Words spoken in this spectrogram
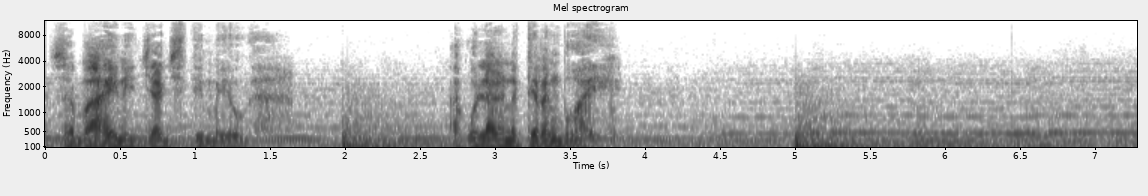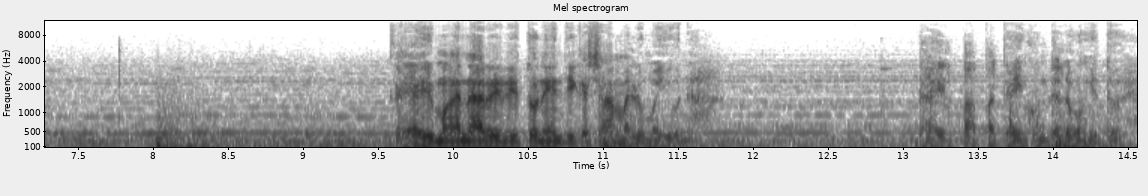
Sa bahay ni Judge Di Mayuga. Ako lang ang natirang buhay. Kaya yung mga naririto na hindi kasama lumayo na. Dahil papatayin kong dalawang ito eh.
